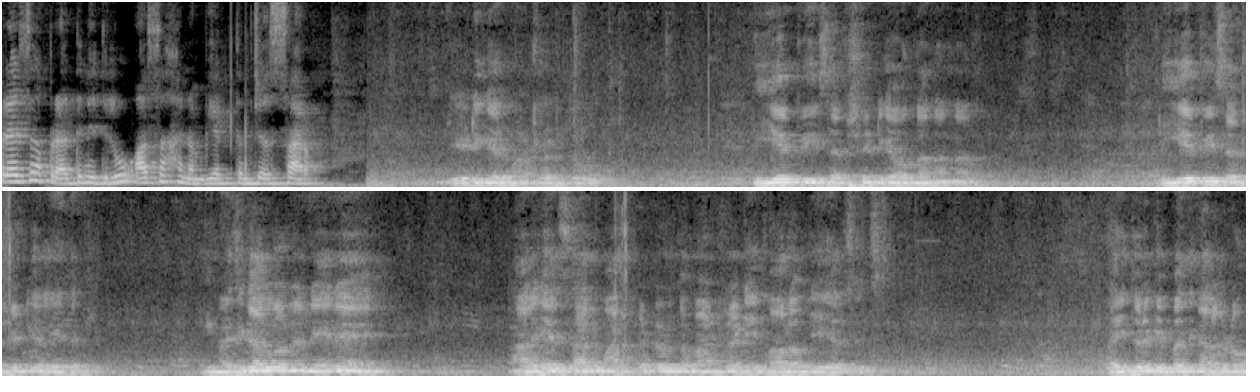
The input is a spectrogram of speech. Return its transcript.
ప్రజాప్రతినిధులు అసహనం వ్యక్తం చేశారు. మాట్లాడుతూ డిఏపి డిఏపి సఫిషియెంట్గా లేదండి ఈ మధ్యకాలంలోనే నేనే నాలుగైదు సార్లు మార్కెట్ మాట్లాడి ఫాలోఅప్ చేయాల్సి వచ్చింది. రైతులకు ఇబ్బంది కలగడం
